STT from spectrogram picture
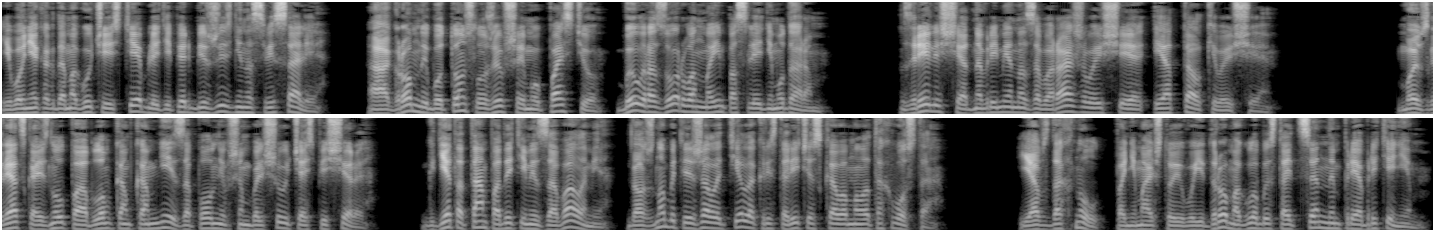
Его некогда могучие стебли теперь безжизненно свисали, а огромный бутон, служивший ему пастью, был разорван моим последним ударом. Зрелище одновременно завораживающее и отталкивающее. Мой взгляд скользнул по обломкам камней, заполнившим большую часть пещеры. Где-то там, под этими завалами, должно быть лежало тело кристаллического молотохвоста. Я вздохнул, понимая, что его ядро могло бы стать ценным приобретением.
